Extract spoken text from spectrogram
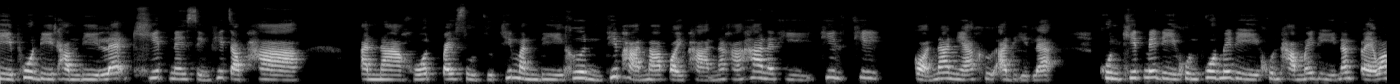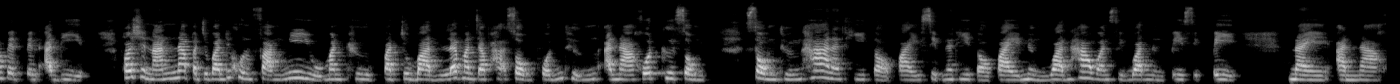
ดีพูดดีทำดี และคิดในสิ่งที่จะพาอนาคตไปสู่จุดที่มันดีขึ้นที่ผ่านมาปล่อยผ่านนะคะห้านาทีที่ที่ก่อนหน้านี้คืออดีตแล้ว คุณคิดไม่ดี คุณพูดไม่ดี คุณทำไม่ดี นั่นแปลว่าเป็นเป็นอดีต เพราะฉะนั้นณปัจจุบันที่คุณฟังนี่อยู่มันคือปัจจุบันและมันจะส่งผลถึงอนาคตคือส่งส่งถึง 5 นาทีต่อไป 10 นาทีต่อไป 1 วัน 5 วัน 10 วัน 1 ปี 10 ปี ในอนาค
